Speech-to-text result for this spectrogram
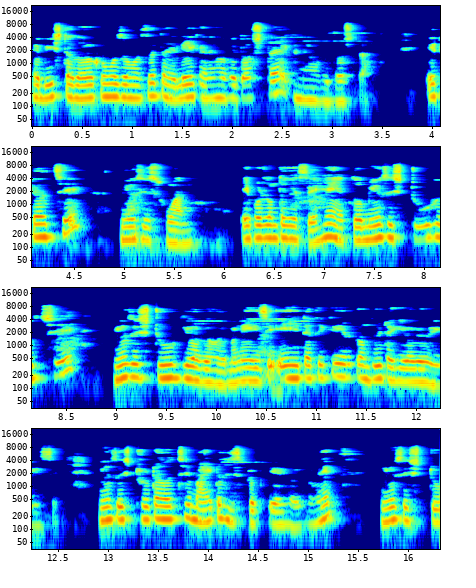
এই বিশটা ধরো ক্রোমোজোম আছে, তাইলে এখানে হবে দশটা, এখানে হবে দশটা। এটা হচ্ছে মিওসিস ওয়ান। এ পর্যন্ত গেছে হ্যাঁ? তো মিওসিস টু হচ্ছে মিওসিস টু কীভাবে হয়? মানে এই যে এইটা থেকে এরকম দুইটা কীভাবে হয়ে গেছে? মিওসিস টুটা হচ্ছে মাইটোসিস প্রক্রিয়ায় হয়। মানে মিওসিস টু,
